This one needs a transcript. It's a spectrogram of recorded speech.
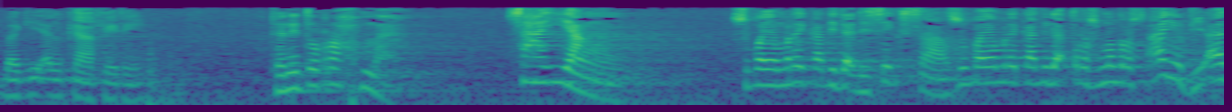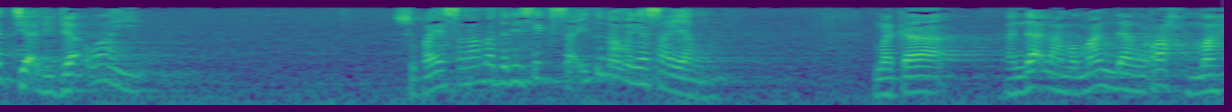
bagi al kafiri dan itu rahmah sayang supaya mereka tidak disiksa supaya mereka tidak terus menerus ayo diajak didakwahi supaya selamat dari siksa itu namanya sayang. Maka hendaklah memandang rahmah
